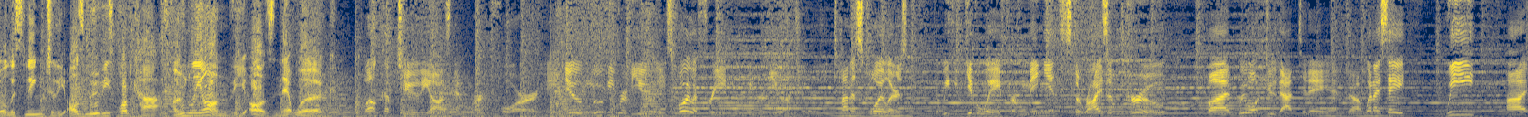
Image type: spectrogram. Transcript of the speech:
You're listening to the Oz Movies Podcast, only on the Oz Network. Welcome to the Oz Network for a new movie review, a spoiler-free movie review. I'm sure there's a ton of spoilers that we could give away for Minions: The Rise of Gru, but we won't do that today. And uh, when I say we, uh,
